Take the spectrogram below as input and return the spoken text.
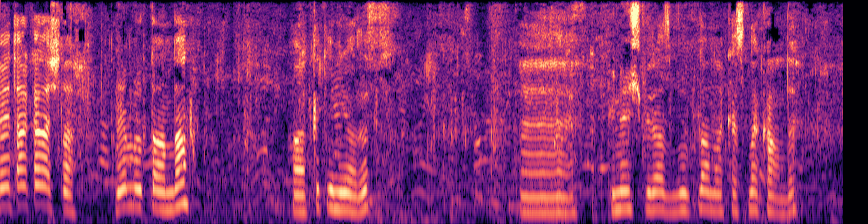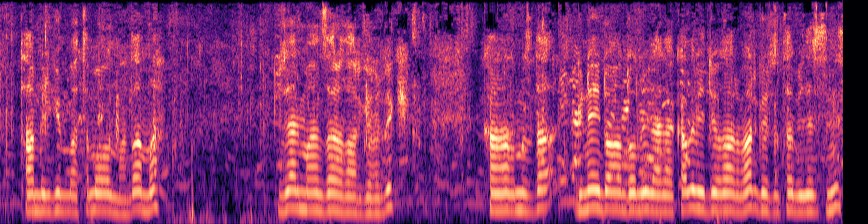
Evet arkadaşlar. Nemrut Dağı'ndan artık iniyoruz. Ee, güneş biraz bulutların arkasında kaldı. Tam bir gün batımı olmadı ama güzel manzaralar gördük. Kanalımızda Güneydoğu Anadolu ile alakalı videolar var. Göz atabilirsiniz.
